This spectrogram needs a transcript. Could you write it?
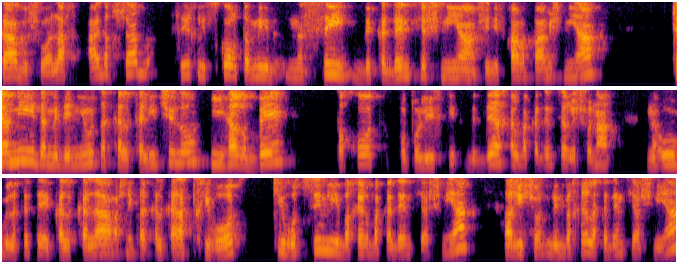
קו שהוא הלך עד עכשיו, צריך לזכור תמיד, נשיא בקדנציה שנייה, שנבחר פעם שנייה, תמיד המדיניות הכלכלית שלו היא הרבה פחות פופוליסטית. בדרך כלל בקדנציה הראשונה נהוג לתת אה, כלכלה, מה שנקרא כלכלת בחירות, כי רוצים להיבחר בקדנציה השנייה, הראשון, להיבחר לקדנציה השנייה,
